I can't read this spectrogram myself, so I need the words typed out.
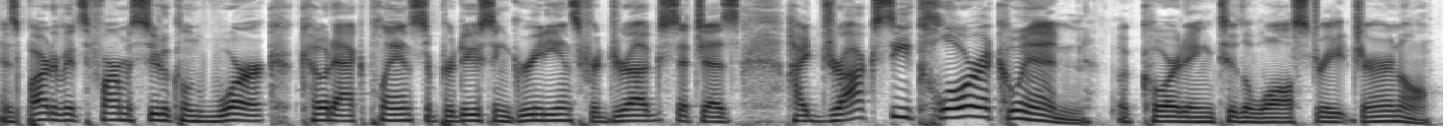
As part of its pharmaceutical work, Kodak plans to produce ingredients for drugs such as hydroxychloroquine, according to the Wall Street Journal.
